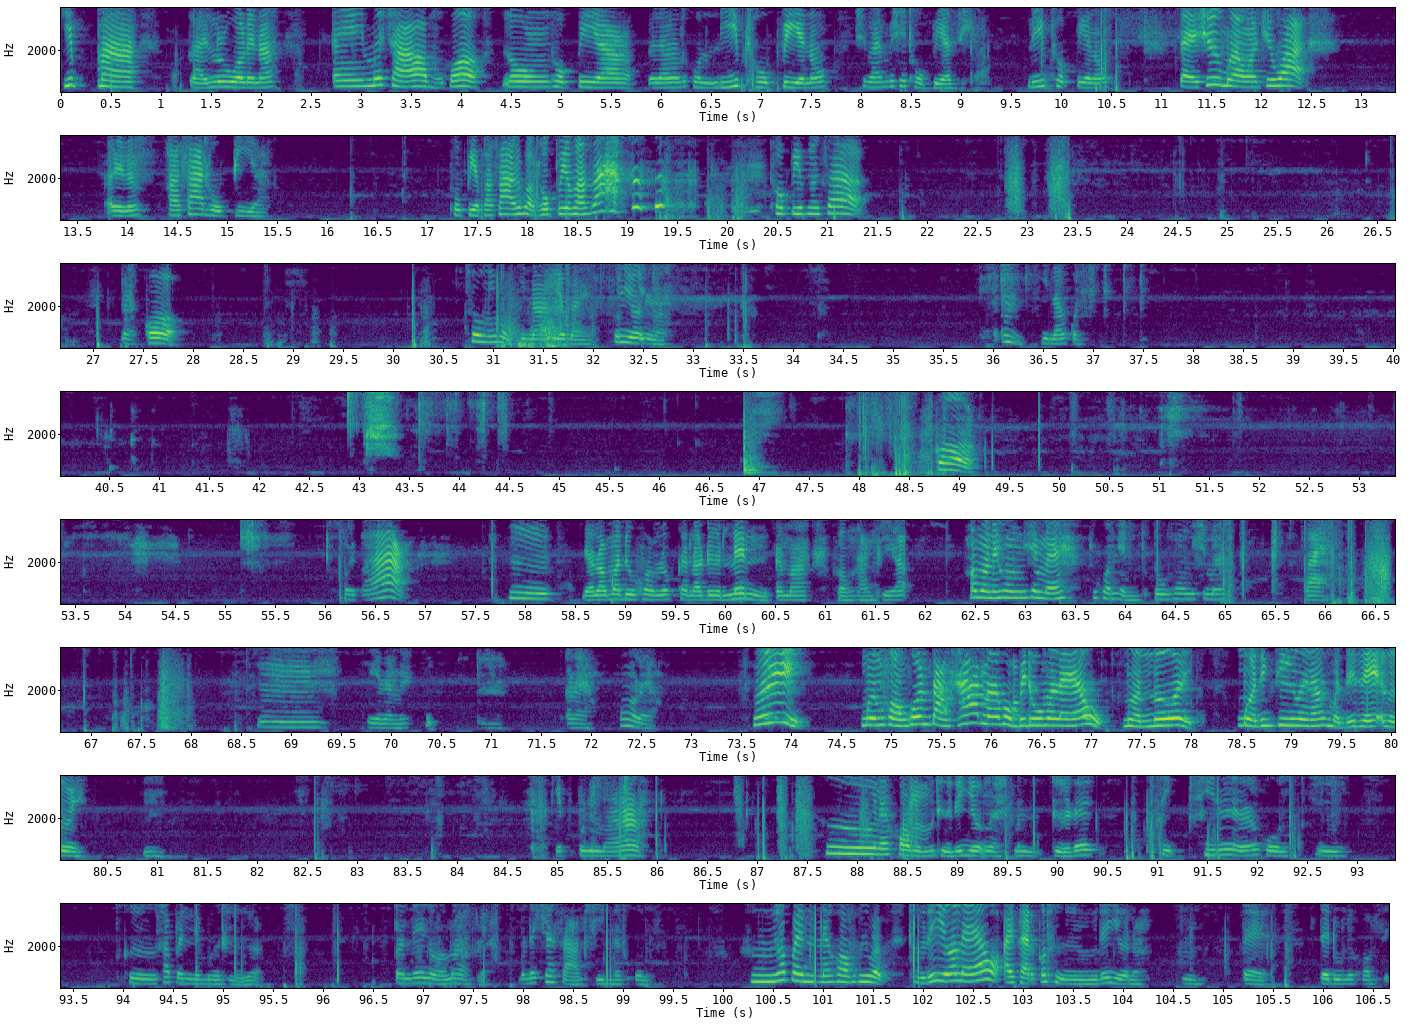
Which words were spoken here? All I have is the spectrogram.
คลิปมาหลายรัวเลยนะไอเมื่อเช้าผมก็ลงโทเปียไปแล้วทุกคนลีฟโทเปียเนาะใช่ไหมไม่ใช่โทเปียสิลีฟโทเปียเนาะแต่ชื่อเมืองมันชื่อว่าอะไรนะพาซาโทเปียโทเปียพาซาหรือเปล่าโทเปียพาซา ทเปียพาซานะก็ ช่วงนี้ผมกินน้ำเยอะไหมก็เยอะอยู่นะกินน้ำก่อนก็ ไปป้า คือ เดี๋ยวเรามาดูความลับกันเราเดินเล่นกันมาสองสามทีแล้วเข้ามาในห้องนี้ใช่ไหมทุกคนเห็นประตูห้องนี้ใช่ไหมไปอืมมีอะไรไหมอะไรอะห้องอะไรอะเฮ้ยเหมือนของคนต่างชาติเลยผมไปดูมาแล้ว เหมือนเลย เหมือนจริง ๆ เลยนะ เหมือนได้เละเลยเก็บปืนมา คือในคอมมันถือได้เยอะไง มันถือได้สิบชิ้นเลยนะทุกคน อืม คือถ้าเป็นในมือถืออะ มันได้น้อยมากเลยอะมันได้แค่สามชิ้นนะทุกคน คือถ้าเป็นในคอมคือแบบ ถือได้เยอะแล้ว iPad ก็ถือได้เยอะนะ อืม แต่แต่ดูในความสิ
